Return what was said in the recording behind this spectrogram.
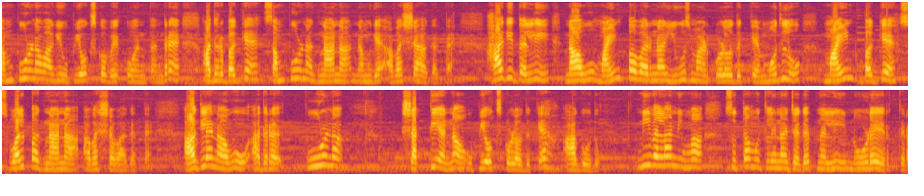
ಸಂಪೂರ್ಣವಾಗಿ ಉಪಯೋಗಿಸ್ಕೋಬೇಕು ಅಂತಂದರೆ ಅದರ ಬಗ್ಗೆ ಸಂಪೂರ್ಣ ಜ್ಞಾನ ನಮಗೆ ಅವಶ್ಯ ಆಗತ್ತೆ. ಹಾಗಿದ್ದಲ್ಲಿ ನಾವು ಮೈಂಡ್ ಪವರ್ನ ಯೂಸ್ ಮಾಡ್ಕೊಳ್ಳೋದಕ್ಕೆ ಮೊದಲು ಮೈಂಡ್ ಬಗ್ಗೆ ಸ್ವಲ್ಪ ಜ್ಞಾನ ಅವಶ್ಯವಾಗತ್ತೆ. ಆಗಲೇ ನಾವು ಅದರ ಪೂರ್ಣ ಶಕ್ತಿಯನ್ನು ಉಪಯೋಗಿಸ್ಕೊಳ್ಳೋದಕ್ಕೆ ಆಗೋದು. ನೀವೆಲ್ಲ ನಿಮ್ಮ ಸುತ್ತಮುತ್ತಲಿನ ಜಗತ್ತಿನಲ್ಲಿ ನೋಡೇ ಇರ್ತೀರ.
